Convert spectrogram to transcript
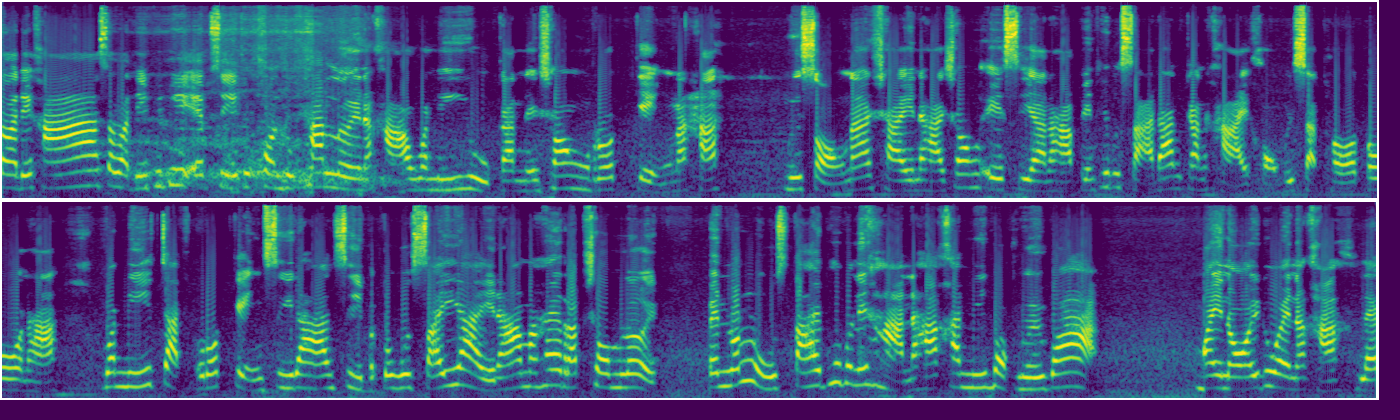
สวัสดีค่ะ สวัสดีพี่พี่ FC ทุกคนทุกท่านเลยนะคะ วันนี้อยู่กันในช่องรถเก่งนะคะมือสองน่าใช้นะคะ ช่องเอเชียนะคะ เป็นที่ปรึกษาด้านการขายของบริษัททอโต้นะคะ วันนี้จัดรถเก่งซีดาน 4 ประตูไซส์ใหญ่นะคะมาให้รับชมเลย เป็นรถหรูสไตล์ผู้บริหารนะคะ คันนี้บอกเลยว่าไม่น้อยด้วยนะคะ และ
